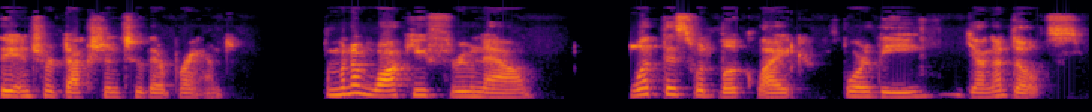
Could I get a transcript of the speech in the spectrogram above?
the introduction to their brand. I'm going to walk you through now what this would look like for the young adults.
